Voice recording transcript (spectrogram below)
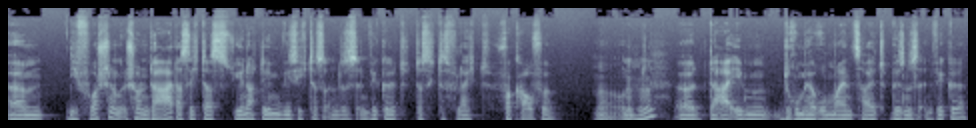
ähm, die Vorstellung ist schon da, dass ich das, je nachdem, wie sich das alles entwickelt, dass ich das vielleicht verkaufe ne, und mhm. äh, da eben drumherum mein Side-Business entwickle.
